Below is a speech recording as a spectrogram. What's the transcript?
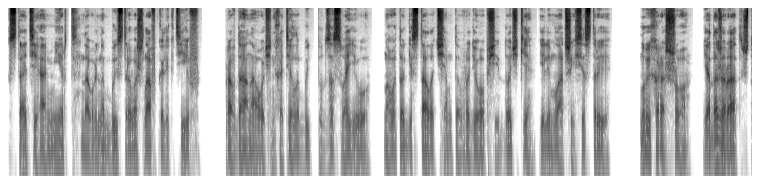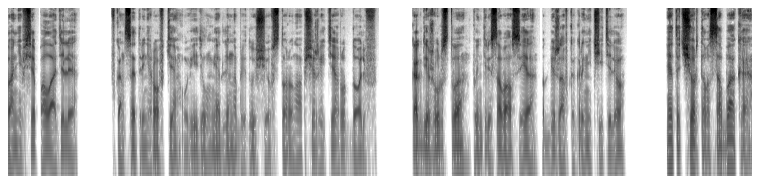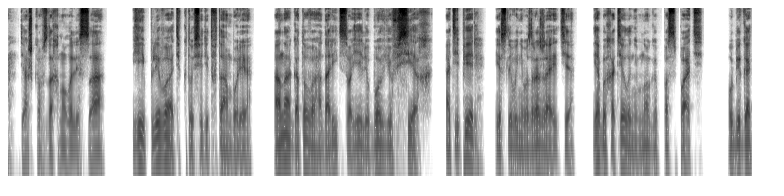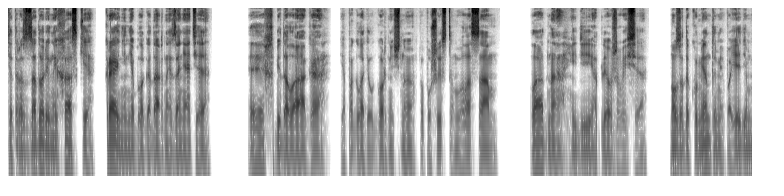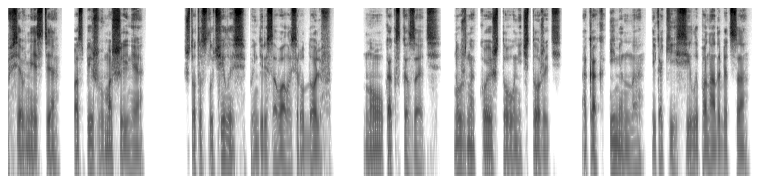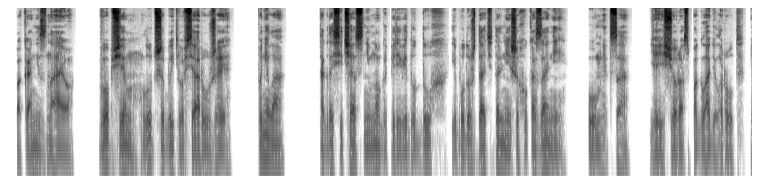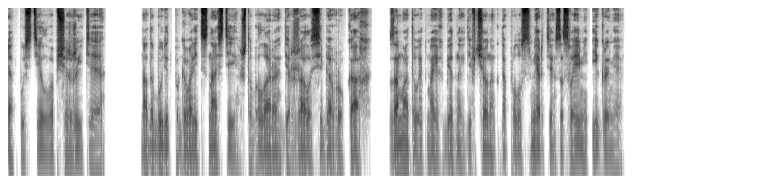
Кстати, Амирт довольно быстро вошла в коллектив. Правда, она очень хотела быть тут за свою, но в итоге стала чем-то вроде общей дочки или младшей сестры. Ну и хорошо. Я даже рад, что они все поладили. В конце тренировки увидел медленно бредущую в сторону общежития Рудольф. «Как дежурство?» — поинтересовался я, подбежав к ограничителю. «Это чертова собака!» — тяжко вздохнула лиса. «Ей плевать, кто сидит в тамбуре. Она готова одарить своей любовью всех. А теперь, если вы не возражаете, я бы хотела немного поспать. Убегать от раззадоренной хаски — крайне неблагодарное занятие». «Эх, бедолага!» Я погладил горничную по пушистым волосам. «Ладно, иди, отлеживайся. Но за документами поедем все вместе. Поспишь в машине». «Что-то случилось?» — поинтересовалась Рудольф. «Ну, как сказать, нужно кое-что уничтожить. А как именно и какие силы понадобятся, пока не знаю. В общем, лучше быть во всеоружии». «Поняла», Тогда сейчас немного переведу дух и буду ждать дальнейших указаний. Умница. Я еще раз погладил Рут и отпустил в общежитие. Надо будет поговорить с Настей, чтобы Лара держала себя в руках. Заматывает моих бедных девчонок до полусмерти со своими играми.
